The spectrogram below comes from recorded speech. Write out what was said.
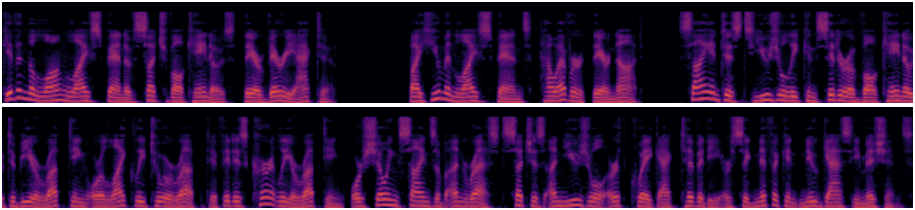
Given the long lifespan of such volcanoes, they are very active. By human lifespans, however, they are not. Scientists usually consider a volcano to be erupting or likely to erupt if it is currently erupting, or showing signs of unrest such as unusual earthquake activity or significant new gas emissions.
